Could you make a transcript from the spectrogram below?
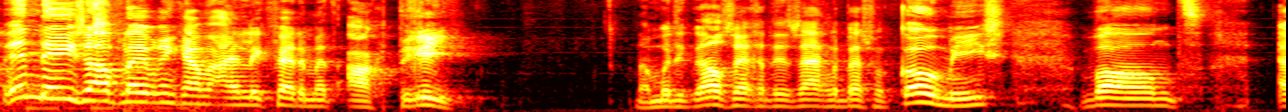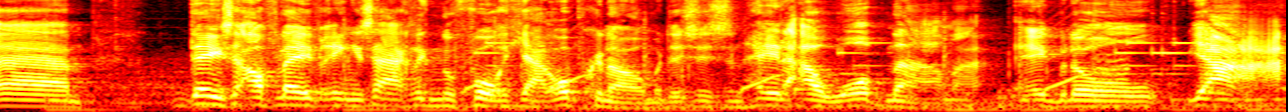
in deze aflevering gaan we eindelijk verder met 8-3. Dan moet ik wel zeggen, dit is eigenlijk best wel komisch. Want ehm, deze aflevering is eigenlijk nog vorig jaar opgenomen. Dus het is een hele oude opname. Ik bedoel, ja,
